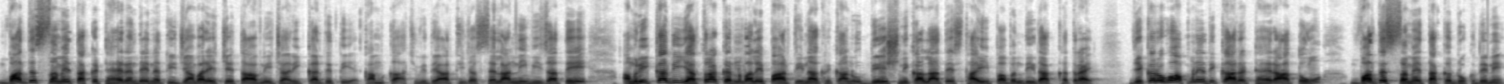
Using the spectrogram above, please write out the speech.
ਵੱਧ ਸਮੇਂ ਤੱਕ ਠਹਿਰਨ ਦੇ ਨਤੀਜਿਆਂ ਬਾਰੇ ਚੇਤਾਵਨੀ ਜਾਰੀ ਕਰ ਦਿੱਤੀ ਹੈ। ਕੰਮਕਾਜ, ਵਿਦਿਆਰਥੀ ਜਾਂ ਸੈਲਾਨੀ ਵੀਜ਼ਾ ਤੇ ਅਮਰੀਕਾ ਦੀ ਯਾਤਰਾ ਕਰਨ ਵਾਲੇ ਭਾਰਤੀ ਨਾਗਰਿਕਾਂ ਨੂੰ ਦੇਸ਼ ਨਿਕਾਲਾ ਤੇ ਸਥਾਈ ਪਾਬੰਦੀ ਦਾ ਖਤਰਾ ਹੈ। ਜੇਕਰ ਉਹ ਆਪਣੇ ਅਧਿਕਾਰਤ ਠਹਿਰਾਅ ਤੋਂ ਵੱਧ ਸਮੇਂ ਤੱਕ ਰੁਕਦੇ ਨੇ।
